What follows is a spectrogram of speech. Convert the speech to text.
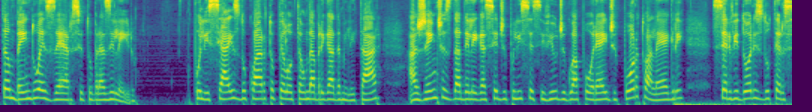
também do Exército Brasileiro policiais do 4 Pelotão da Brigada Militar, agentes da Delegacia de Polícia Civil de Guaporé e de Porto Alegre, servidores do 3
